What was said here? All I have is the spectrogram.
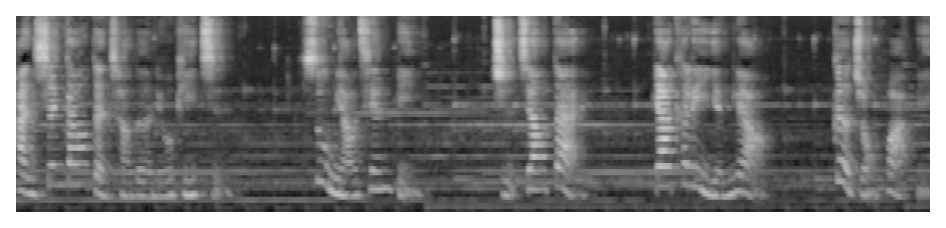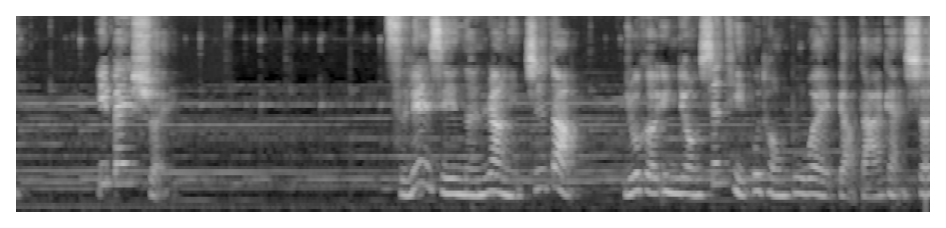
和身高等长的牛皮纸、素描铅笔、纸胶带、亚克力颜料、各种画笔、一杯水。此练习能让你知道。如何运用身体不同部位表达感受，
